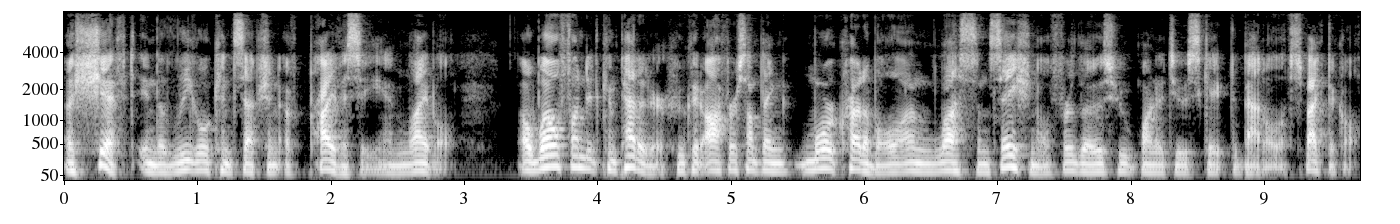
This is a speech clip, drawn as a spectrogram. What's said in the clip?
a shift in the legal conception of privacy and libel, a well funded competitor who could offer something more credible and less sensational for those who wanted to escape the battle of spectacle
